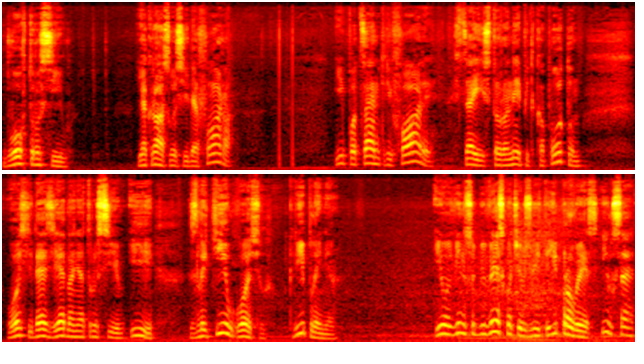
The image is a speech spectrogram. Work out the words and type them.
двох тросів. Якраз ось іде фара. І по центрі фари, з цієї сторони під капотом, ось іде з'єднання трусів. І злетів ось кріплення. І він собі вискочив звідти і провис, і все.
